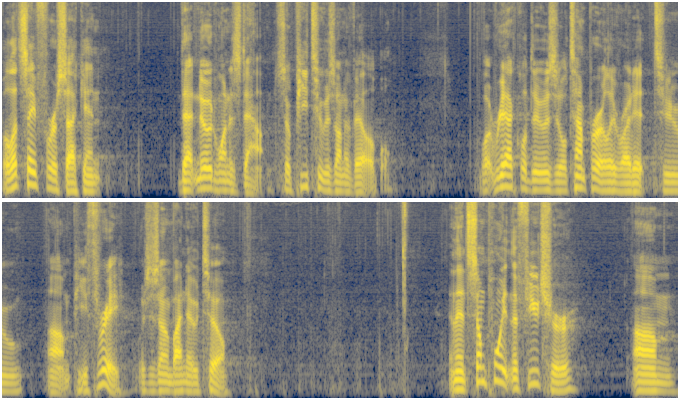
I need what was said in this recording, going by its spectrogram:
But let's say for a second that node 1 is down, so P2 is unavailable what Riak will do is it'll temporarily write it to um, P3, which is owned by Node 2. And then at some point in the future, um,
